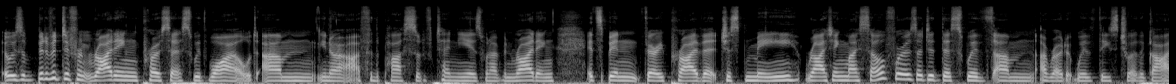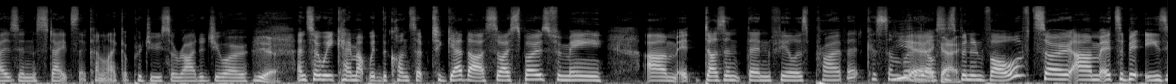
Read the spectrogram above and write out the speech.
it was a bit of a different writing process with Wild. Um, you know, I, for the past sort of ten years when I've been writing, it's been very private, just me writing myself. Whereas I did this with um, I wrote it with these two other guys in the states. They're kind of like a producer writer duo. Yeah. And so we came up with the concept together. So I suppose for me, um, it doesn't then feel as private because somebody Yeah, else has been involved. So um, it's a bit easier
